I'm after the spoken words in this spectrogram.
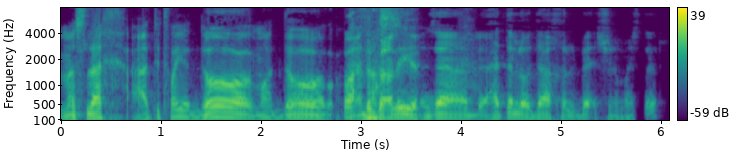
مسلخ عاد تتفيد الدور ما الدور. راحت الناس- الفعاليه زين حتى لو داخل بيت شنو ما يصير؟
